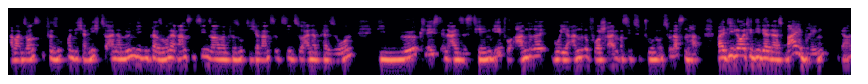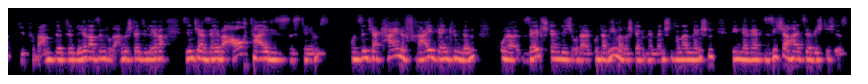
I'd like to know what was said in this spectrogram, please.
Aber ansonsten versucht man dich ja nicht zu einer mündigen Person heranzuziehen, sondern man versucht dich heranzuziehen zu einer Person, die möglichst in ein System geht, wo andere, wo ihr andere vorschreiben, was sie zu tun und zu lassen hat. Weil die Leute, die dir das beibringen, ja, die verbeamtete Lehrer sind oder angestellte Lehrer, sind ja selber auch Teil dieses Systems und sind ja keine freidenkenden oder selbstständig oder unternehmerisch denkenden Menschen, sondern Menschen, denen der Wert Sicherheit sehr wichtig ist.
